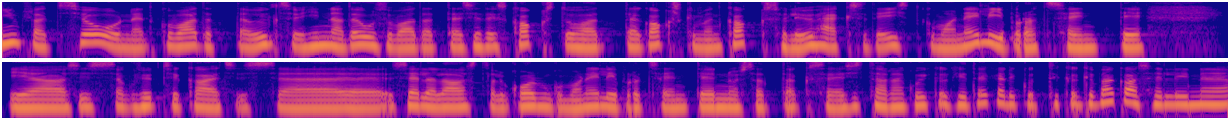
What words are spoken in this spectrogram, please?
inflatsioon, et kui vaadata üldse hinnatõusu vaadata, siis näiteks kaks tuhat kakskümmend kaks oli üheksateist koma neli protsenti. ja siis nagu sa ütlesid ka, et siis äh, sellel aastal kolm koma neli protsenti ennustatakse ja siis ta nagu ikkagi tegelikult ikkagi väga selline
